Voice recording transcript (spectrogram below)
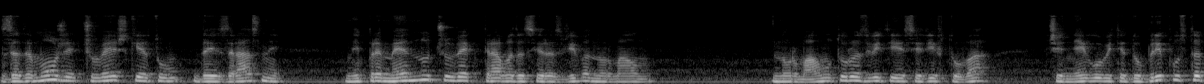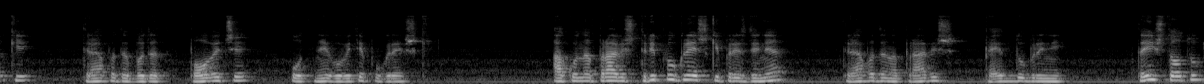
За да може човешкият ум да израсне, непременно човек трябва да се развива нормално. Нормалното развитие седи в това, че неговите добри постъпки трябва да бъдат повече от неговите погрешки. Ако направиш три погрешки през деня, трябва да направиш пет добрини. Тъй, щото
